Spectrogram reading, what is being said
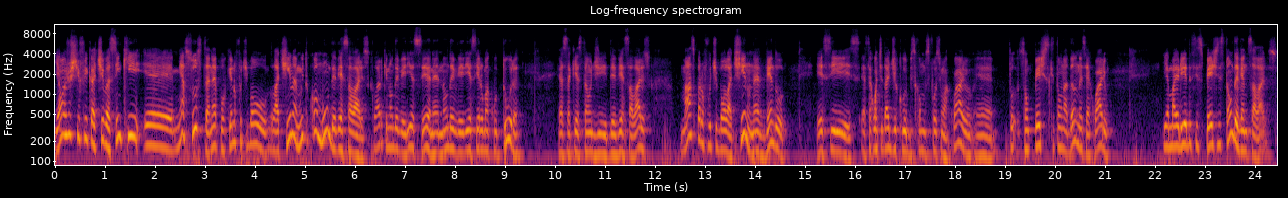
E é uma justificativa assim que é, me assusta, né? Porque no futebol latino é muito comum dever salários. Claro que não deveria ser, né? Não deveria ser uma cultura essa questão de dever salários. Mas para o futebol latino, né? Vendo esses, essa quantidade de clubes como se fosse um aquário, é, são peixes que estão nadando nesse aquário e a maioria desses peixes estão devendo salários.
